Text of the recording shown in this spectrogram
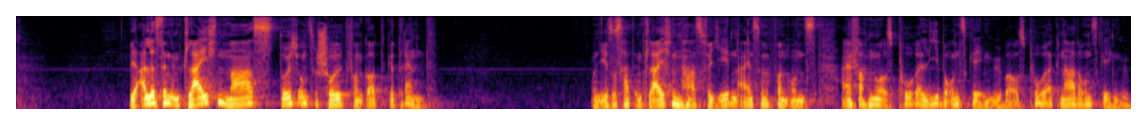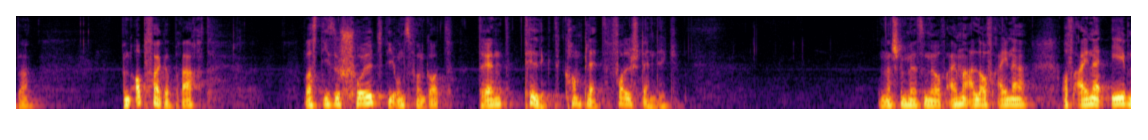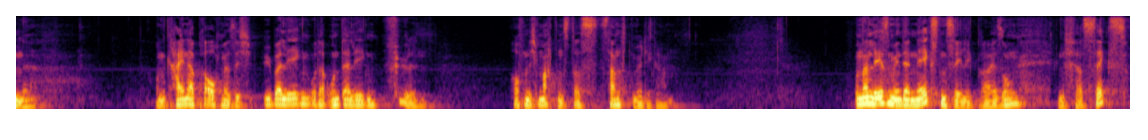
Wir alle sind im gleichen Maß durch unsere Schuld von Gott getrennt. Und Jesus hat im gleichen Maß für jeden einzelnen von uns einfach nur aus purer Liebe uns gegenüber, aus purer Gnade uns gegenüber, ein Opfer gebracht, was diese Schuld, die uns von Gott trennt, tilgt, komplett, vollständig. Und dann stimmen wir, sind wir auf einmal alle auf einer, auf einer Ebene. Und keiner braucht mehr sich überlegen oder unterlegen fühlen. Hoffentlich macht uns das sanftmütiger. Und dann lesen wir in der nächsten Seligpreisung in Vers 6,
